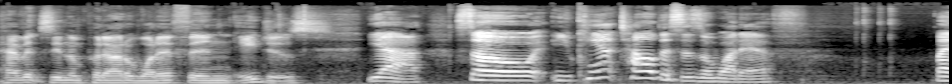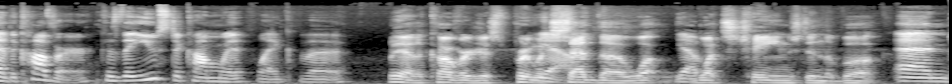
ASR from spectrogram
haven't seen them put out a what if in ages. Yeah. So you can't tell this is a what if by the cover because they used to come with like the Yeah, the cover just pretty much Yeah. said the what Yep. what's changed in the book. and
